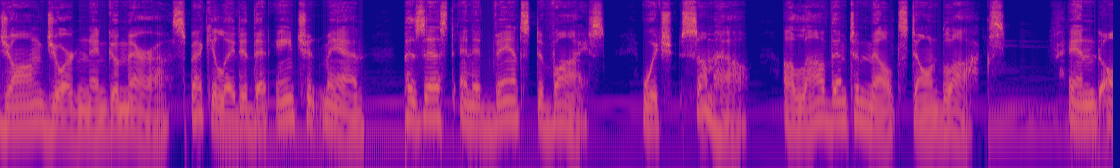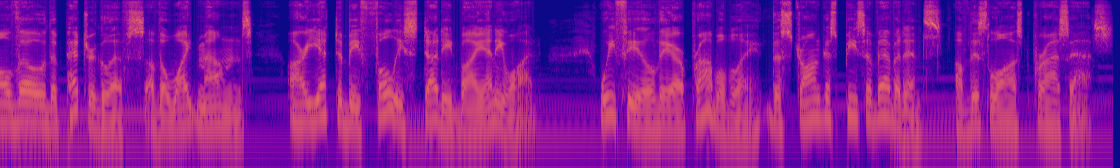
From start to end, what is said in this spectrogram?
Jong, Jordan, and Gamarra speculated that ancient man possessed an advanced device which somehow allowed them to melt stone blocks. And although the petroglyphs of the White Mountains are yet to be fully studied by anyone, we feel they are probably the strongest piece of evidence of this lost process.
